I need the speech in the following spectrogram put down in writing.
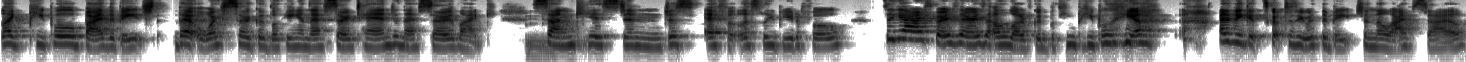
like people by the beach, they're always so good looking and they're so tanned and they're so like Mm. sun kissed and just effortlessly beautiful. So yeah, I suppose there is a lot of good looking people here. I think it's got to do with the beach and the lifestyle.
